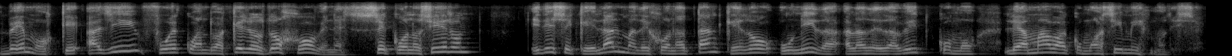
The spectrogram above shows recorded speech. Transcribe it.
vemos que allí fue cuando aquellos dos jóvenes se conocieron y dice que el alma de Jonatán quedó unida a la de David como le amaba como a sí mismo, dice.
